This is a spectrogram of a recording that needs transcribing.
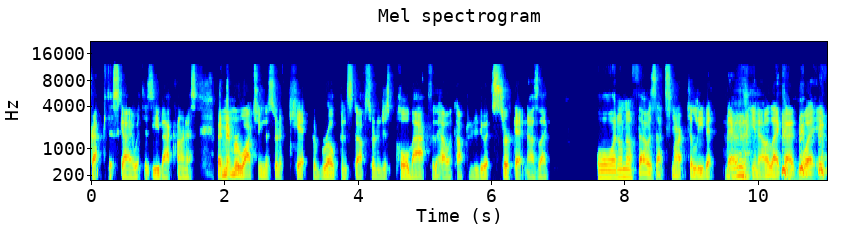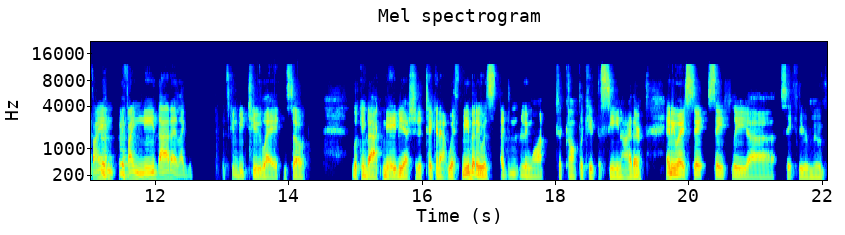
prepped this guy with his evac harness. But i remember watching the sort of kit of rope and stuff sort of just pull back for the helicopter to do its circuit and i was like oh i don't know if that was that smart to leave it there you know? Like I, what if i if i need that i like it's going to be too late. So looking back maybe i should have taken that with me but it was i didn't really want to complicate the scene either. Anyway sa- safely uh safely removed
